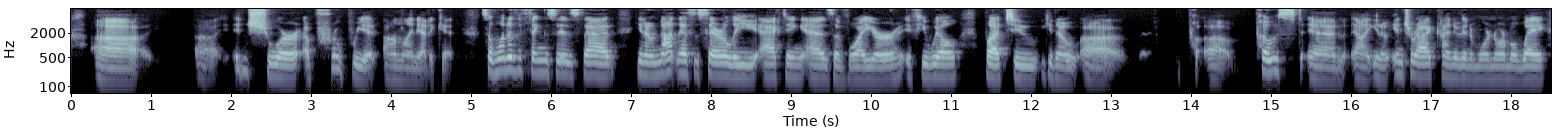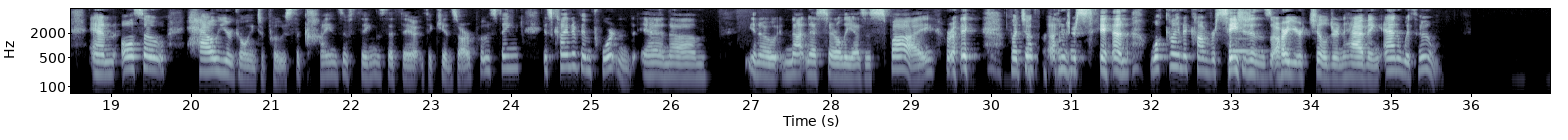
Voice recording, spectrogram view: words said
ensure appropriate online etiquette. So one of the things is that you know not necessarily acting as a voyeur, if you will, but to you know uh, uh, post and uh, you know interact kind of in a more normal way and also how you're going to post the kinds of things that the, the kids are posting is kind of important and um, you know, not necessarily as a spy, right? But just understand what kind of conversations are your children having and with whom.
